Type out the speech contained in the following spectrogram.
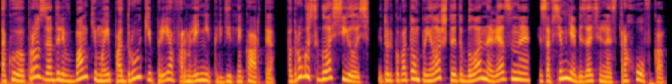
Такой вопрос задали в банке моей подруге при оформлении кредитной карты. Подруга согласилась, и только потом поняла, что это была навязанная и совсем не обязательная страховка.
